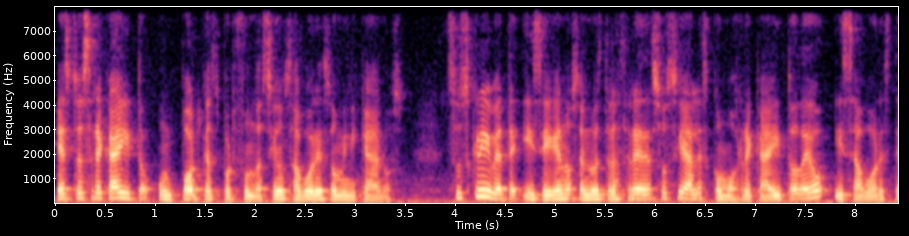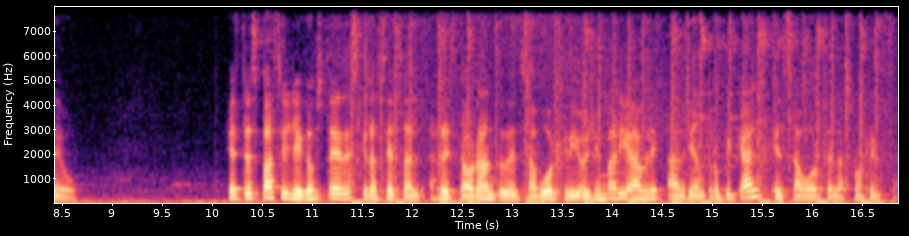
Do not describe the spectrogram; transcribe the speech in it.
Esto es Recaíto, un podcast por Fundación Sabores Dominicanos. Suscríbete y síguenos en nuestras redes sociales como Recaíto de O y Sabores de O. Este espacio llega a ustedes gracias al restaurante del sabor criollo invariable Adrián Tropical, el sabor de la sonrisa.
